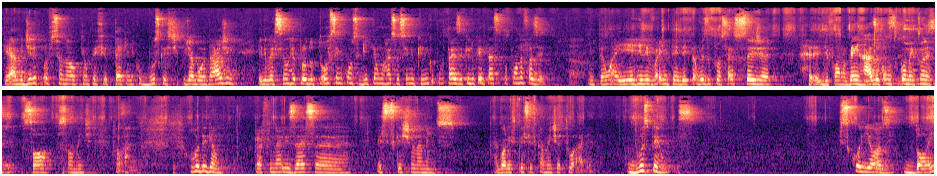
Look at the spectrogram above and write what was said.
que à medida que o profissional que tem um perfil técnico busca esse tipo de abordagem, ele vai ser um reprodutor sem conseguir ter um raciocínio clínico por trás daquilo que ele está se propondo a fazer. Tá. Então aí ele vai entender que talvez o processo seja de forma bem rasa, como tu comentou, né? Só, somente falar. Ô, Rodrigão, para finalizar essa, esses questionamentos, agora especificamente a área, duas perguntas escoliose dói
